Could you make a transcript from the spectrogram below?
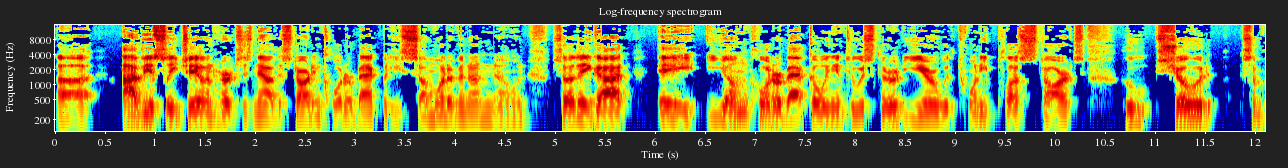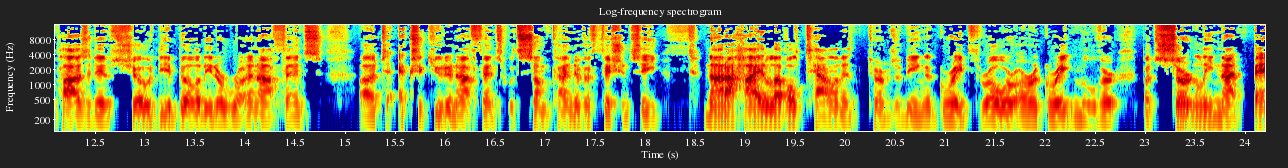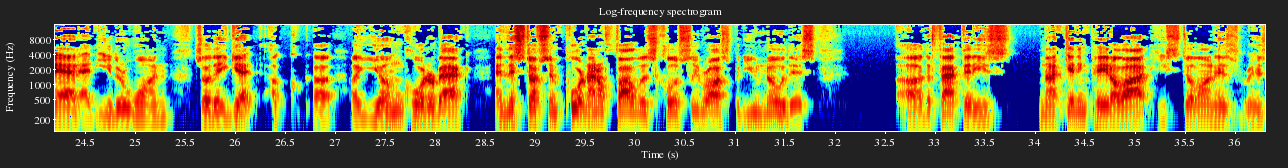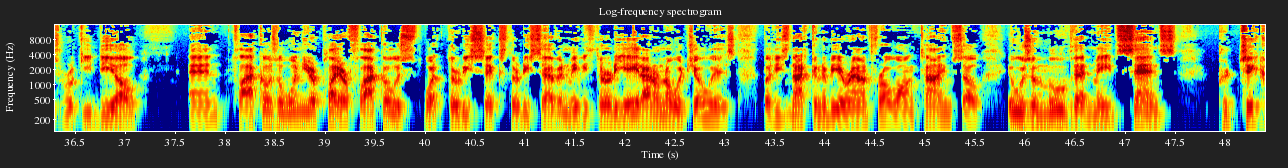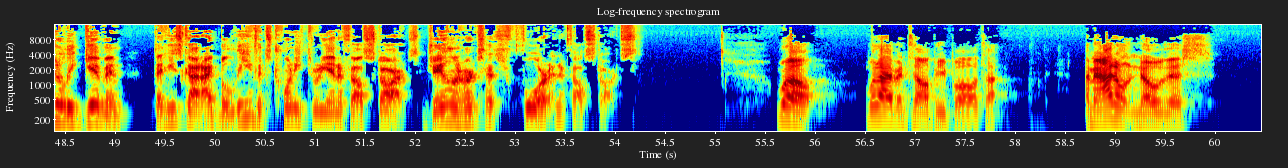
Uh, obviously, Jalen Hurts is now the starting quarterback, but he's somewhat of an unknown. So they got a young quarterback going into his third year with 20 plus starts who showed some positives, showed the ability to run an offense, uh, to execute an offense with some kind of efficiency. Not a high level talent in terms of being a great thrower or a great mover, but certainly not bad at either one. So they get a, a, a young quarterback. And this stuff's important. I don't follow this closely, Ross, but you know this. Uh, the fact that he's not getting paid a lot, he's still on his his rookie deal. And Flacco's a one year player. Flacco is what, 36, 37, maybe 38. I don't know what Joe is, but he's not going to be around for a long time. So it was a move that made sense, particularly given that he's got, I believe it's 23 NFL starts. Jalen Hurts has four NFL starts. Well, what I've been telling people all the time, I mean, I don't know this,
